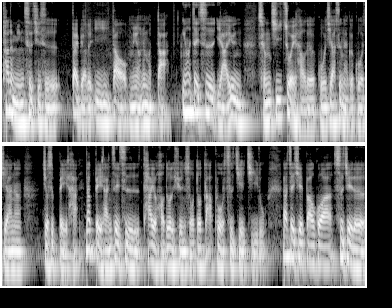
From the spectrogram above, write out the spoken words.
他的名次其实代表的意义倒没有那么大，因为这次亚运成绩最好的国家是哪个国家呢？就是北韩，那北韩这次他有好多的选手都打破世界纪录，那这些包括世界的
